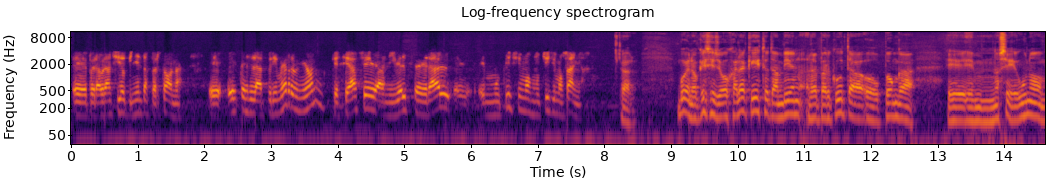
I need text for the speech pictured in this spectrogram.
pero habrán sido 500 personas. esta es la primera reunión que se hace a nivel federal en muchísimos, muchísimos años. Claro. Bueno, qué sé yo, ojalá que esto también repercuta o ponga eh, no sé, uno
